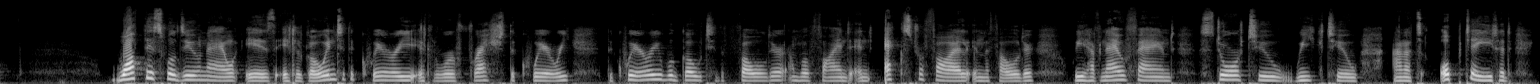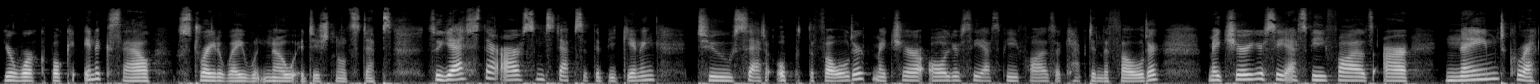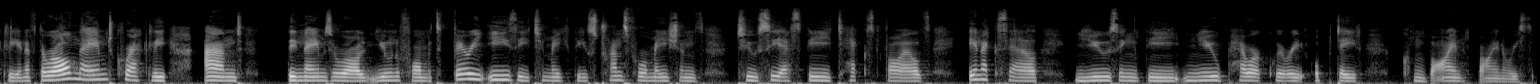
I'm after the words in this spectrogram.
what this will do now is it'll go into the query, it'll refresh the query. The query will go to the folder and we'll find an extra file in the folder. We have now found store two, week two, and it's updated your workbook in Excel straight away with no additional steps. So, yes, there are some steps at the beginning to set up the folder. Make sure all your CSV files are kept in the folder. Make sure your CSV files are named correctly. And if they're all named correctly and the names are all uniform, it's very easy to make these transformations to CSV text files in Excel using the new Power Query Update combine binaries.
